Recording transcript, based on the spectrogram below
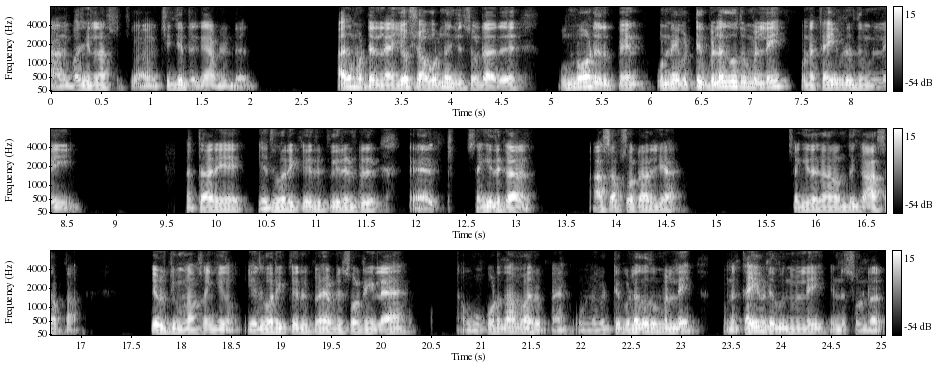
நான் பதில்லாம் செஞ்சுட்டு இருக்கேன் அப்படின்ட்டு அது மட்டும் இல்லை யோசுவா 1:5 சொல்றாரு. உன்னோடு இருப்பேன். உன்னை விட்டு விலகுவதும் இல்லை. உன்னை கைவிடுவதும் இல்லை. கர்த்தாரே எதுவரைக்கும் இருப்பீர் என்று சங்கீதக்காரன் ஆசாப் சொல்றாரு இல்லையா? சங்கீதக்காரன் வந்து இங்க ஆசாப் தான். 73ஆம் சங்கீதம். எதுவரைக்கும் இருப்பேன் அப்படின்னு சொல்றீங்களே, நான் உன் கூட தான்பா இருப்பேன். உன்னை விட்டு விலகுதும் இல்லை. உன்னை கைவிடுவதும் இல்லை என்று சொல்றார்.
